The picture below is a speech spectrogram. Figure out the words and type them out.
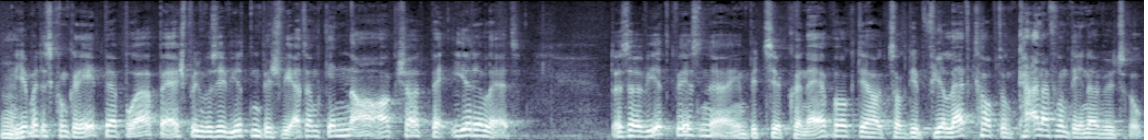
Mhm. Und ich habe mir das konkret bei ein paar Beispielen, wo sich Wirten beschwert haben, genau angeschaut bei ihren Leuten. Da ist ein Wirt gewesen im Bezirk Korneuburg, der hat gesagt, ich habe vier Leute gehabt und keiner von denen will zurück.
